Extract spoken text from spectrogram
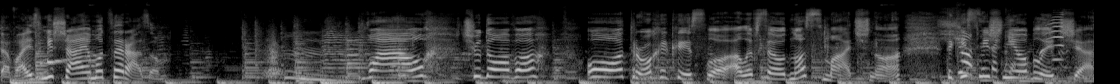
Давай змішаємо це разом. Вау! Чудово! О, трохи кисло, але все одно смачно. Такі смішні обличчя.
